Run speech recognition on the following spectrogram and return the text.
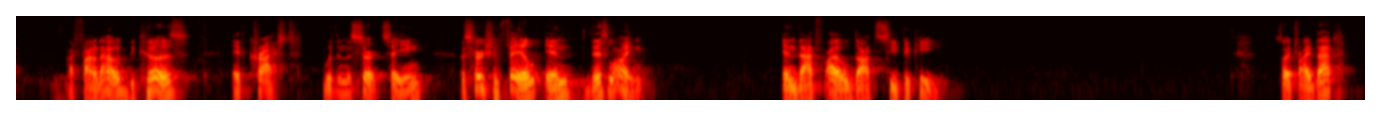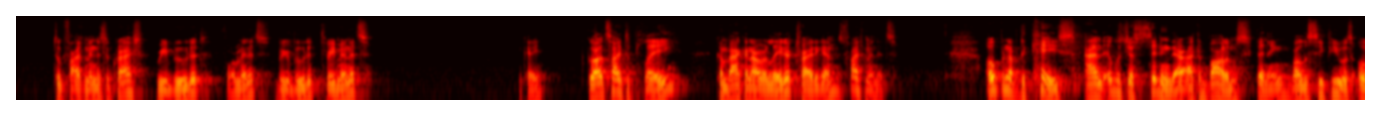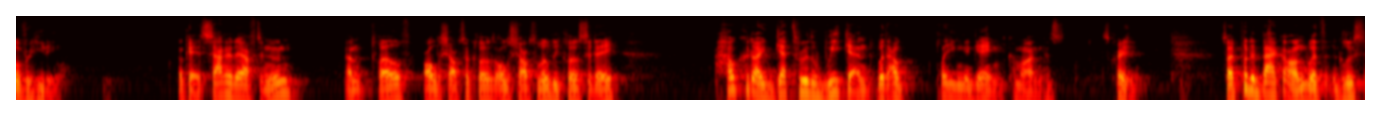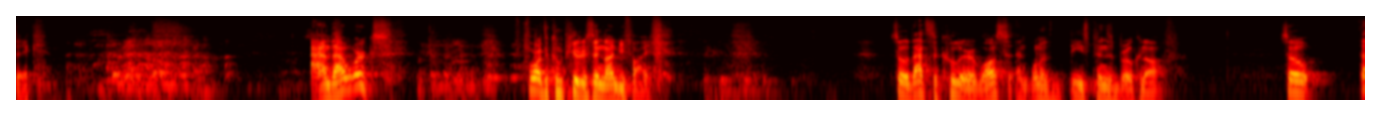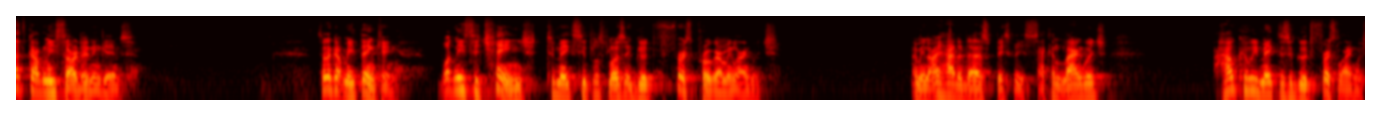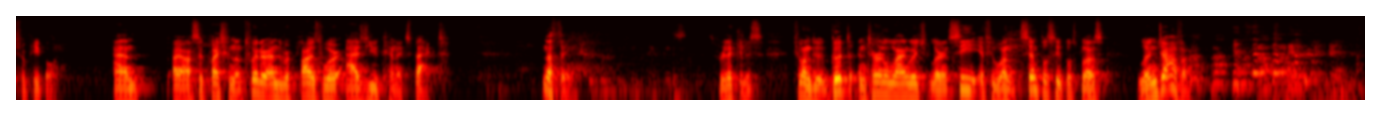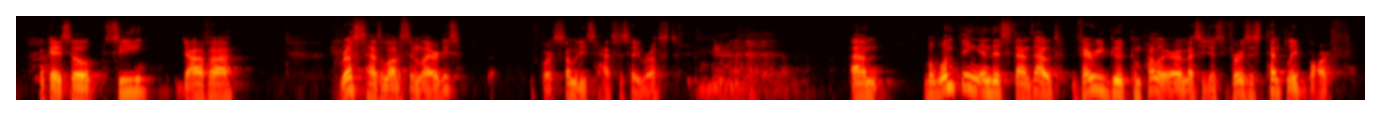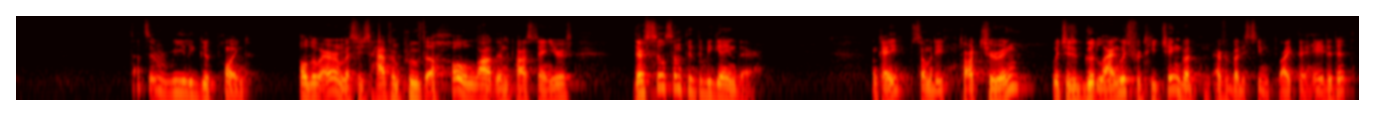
I found out because it crashed with an assert saying, assertion failed in this line in that file .cpp. So I tried that, took five minutes to crash, rebooted, four minutes, rebooted, three minutes. Okay, go outside to play, come back an hour later, try it again, it's five minutes. Open up the case, and it was just sitting there at the bottom spinning while the CPU was overheating. Okay, it's Saturday afternoon, I'm 12, all the shops are closed, all the shops will be closed today. How could I get through the weekend without playing a game? Come on, it's it's crazy. So I put it back on with a glue stick. and that works for the computers in 95. so that's the cooler it was, and one of these pins broken off. So that got me started in games. So that got me thinking, what needs to change to make C++ a good first programming language? I mean, I had it as basically a second language, how can we make this a good first language for people? And I asked a question on Twitter, and the replies were, as you can expect. Nothing. It's ridiculous. If you want a good internal language, learn C. If you want simple C++, learn Java. okay, so C, Java, Rust has a lot of similarities. Of course, somebody has to say Rust. um, but one thing in this stands out, very good compiler error messages versus template barf. That's a really good point. Although error messages have improved a whole lot in the past 10 years, there's still something to be gained there. Okay, somebody taught Turing, which is a good language for teaching, but everybody seemed like they hated it.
